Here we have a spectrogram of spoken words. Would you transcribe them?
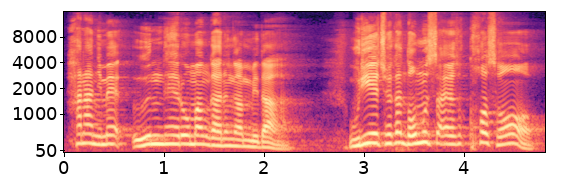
하나님의 은혜로만 가능합니다. 우리의 죄가 너무 쌓여서 커서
